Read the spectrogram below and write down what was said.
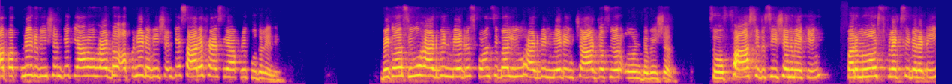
आप अपने डिवीज़न के क्या हो? हेड हो। अपने डिवीज़न के सारे फैसले आपने खुद लेने। Because you had been made responsible you had been made in charge of your own division so fast decision making promotes flexibility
